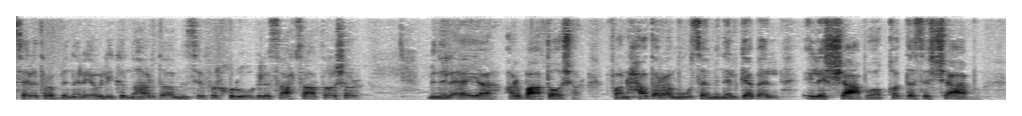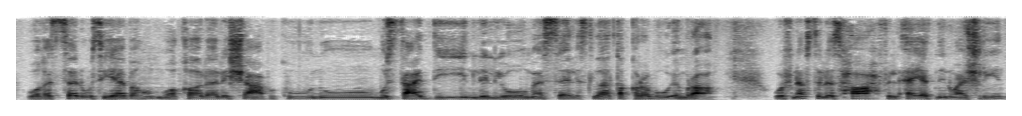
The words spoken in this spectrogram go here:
رسالة ربنا ليا وليك النهاردة من سفر خروج لصح 19 من الآية 14 فانحدر موسى من الجبل إلى الشعب وقدس الشعب وغسلوا ثيابهم وقال للشعب كونوا مستعدين لليوم الثالث لا تقربوا امرأة. وفي نفس الإصحاح في الآية 22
